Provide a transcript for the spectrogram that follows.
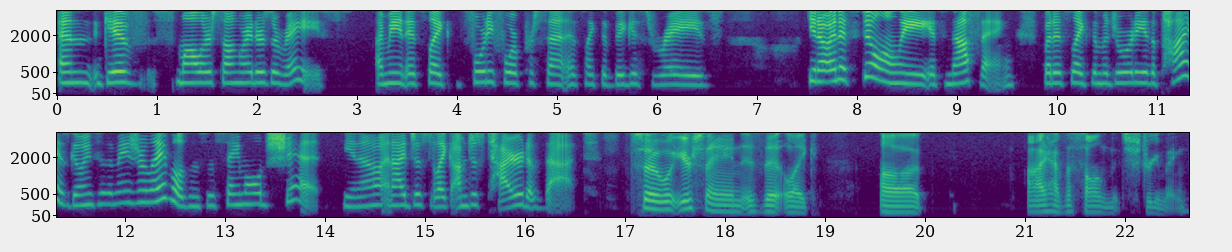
and give smaller songwriters a raise. I mean, it's like 44%. It's like the biggest raise, you know, and it's still only, it's nothing, but it's like the majority of the pie is going to the major labels and it's the same old shit, you know? And I just like, I'm just tired of that. So what you're saying is that like uh I have a song that's streaming.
